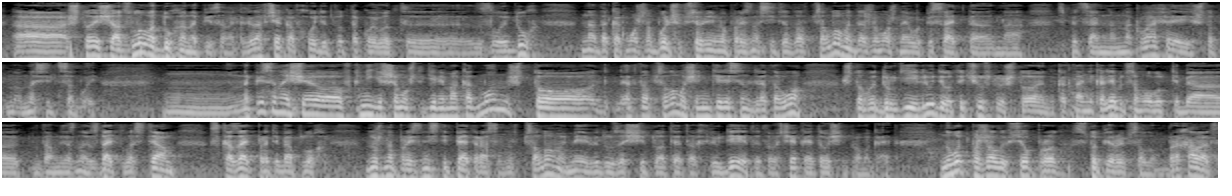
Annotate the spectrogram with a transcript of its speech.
А, что еще? От злого духа написано. Когда в человека входит вот такой вот э, злой дух, надо как можно больше все время произносить этот псалом, и даже можно его писать на специальном наклафе, чтобы носить с собой. Написано еще в книге Шемуштагили Макадмон, что этот псалом очень интересен для того, чтобы другие люди, вот ты чувствуешь, что как-то они колеблются, могут тебя, там, я знаю, сдать властям, сказать про тебя плохо. Нужно произнести пять раз этот псалом, имея в виду защиту от этих людей, от этого человека, это очень помогает. Ну вот, пожалуй, все про 101 псалом. Брахава от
